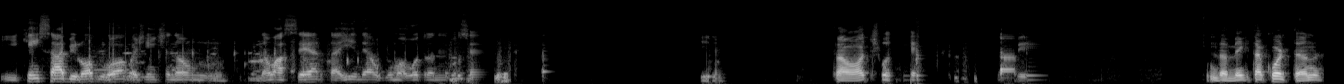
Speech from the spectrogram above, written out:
E quem sabe logo logo a gente não não acerta aí, né, alguma outra negociação. Tá ótimo. Ainda bem que tá cortando.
